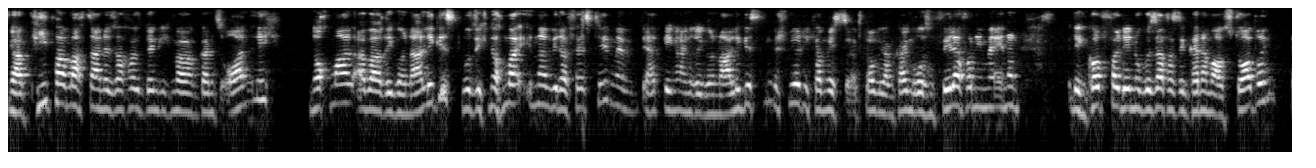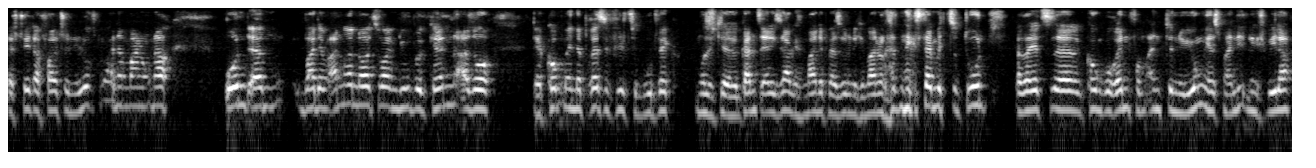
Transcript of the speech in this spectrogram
Ja, Pieper macht seine Sache, denke ich mal, ganz ordentlich. Nochmal, aber Regionalligist, muss ich nochmal immer wieder festheben. Er hat gegen einen Regionalligisten gespielt. Ich kann mich, glaube ich, an keinen großen Fehler von ihm erinnern. Den Kopfball, den du gesagt hast, den kann er mal aufs Tor bringen. Der steht da falsch in die Luft, meiner Meinung nach. Und ähm, bei dem anderen Neuzugang, Jubel kennen, also der kommt mir in der Presse viel zu gut weg, muss ich dir ganz ehrlich sagen, ist meine persönliche Meinung, hat nichts damit zu tun, dass er jetzt äh, Konkurrent vom Anthony Jung ist, mein Lieblingsspieler.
